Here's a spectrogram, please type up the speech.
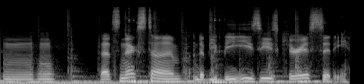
Mm hmm. That's next time on WBEZ's Curious City.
